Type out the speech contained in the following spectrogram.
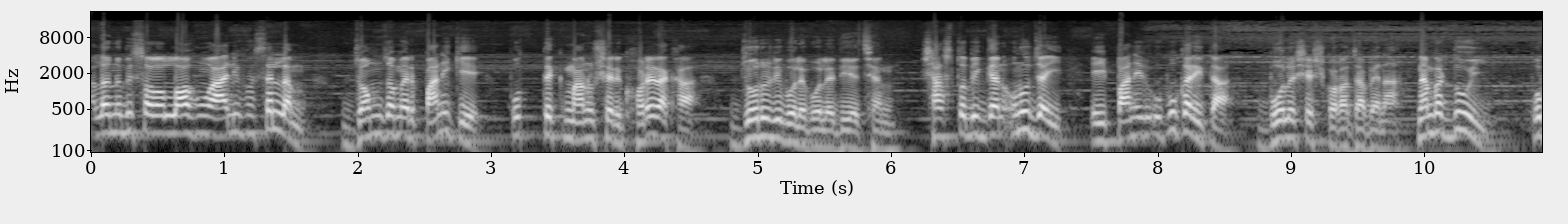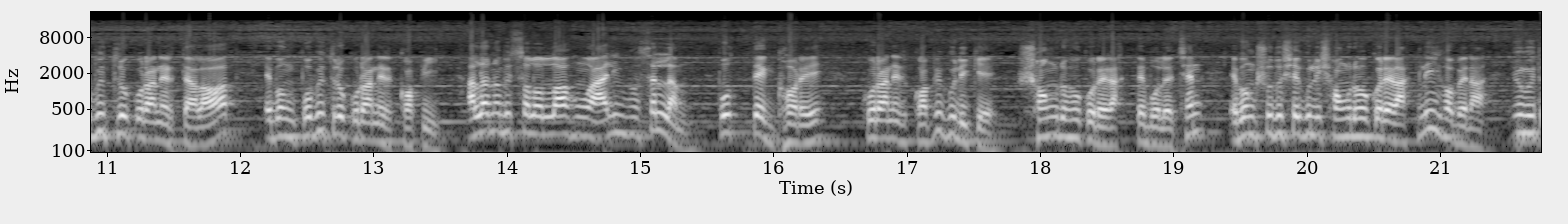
আল্লাহ নবী সাল্লাহ আলী হোসাল্লাম জমজমের পানিকে প্রত্যেক মানুষের ঘরে রাখা জরুরি বলে বলে দিয়েছেন। স্বাস্থ্যবিজ্ঞান অনুযায়ী এই পানির উপকারিতা বলে শেষ করা যাবে না। নাম্বার দুই পবিত্র কোরআনের তেলাওয়াত এবং পবিত্র কোরআনের কপি। আল্লাহ নবী সাল্লাহ আলী হোসাল্লাম প্রত্যেক ঘরে কোরআনের কপিগুলিকে সংগ্রহ করে রাখতে বলেছেন এবং শুধু সেগুলি সংগ্রহ করে রাখলেই হবে না, নিয়মিত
